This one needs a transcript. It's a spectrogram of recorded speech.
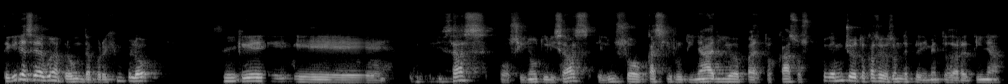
te quería hacer alguna pregunta, por ejemplo, ¿qué eh, utilizás o si no utilizás el uso casi rutinario para estos casos? Porque hay muchos de estos casos que son desprendimientos de retina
